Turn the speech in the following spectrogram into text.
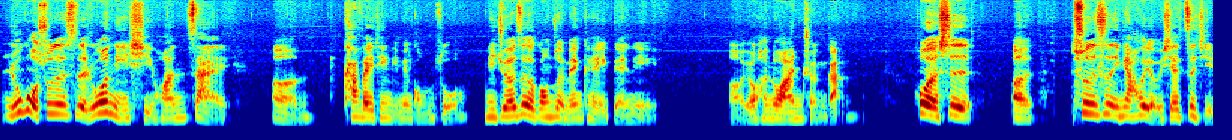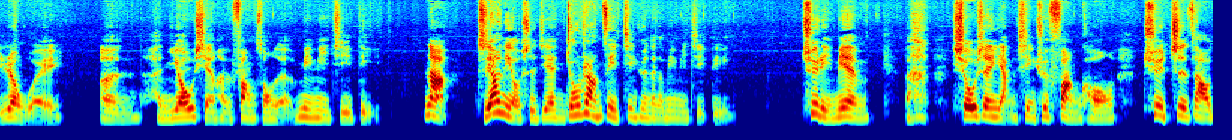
如果数字四，如果你喜欢在嗯咖啡厅里面工作，你觉得这个工作里面可以给你呃有很多安全感，或者是呃数字四应该会有一些自己认为嗯很悠闲、很放松的秘密基地。那只要你有时间，你就让自己进去那个秘密基地，去里面、修身养性，去放空，去制造。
